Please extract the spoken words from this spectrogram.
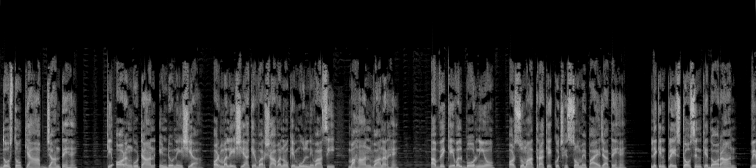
दोस्तों, क्या आप जानते हैं कि औरंगुटान इंडोनेशिया और मलेशिया के वर्षावनों के मूल निवासी महान वानर हैं? अब वे केवल बोर्नियो और सुमात्रा के कुछ हिस्सों में पाए जाते हैं, लेकिन प्लेस्टोसिन के दौरान वे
